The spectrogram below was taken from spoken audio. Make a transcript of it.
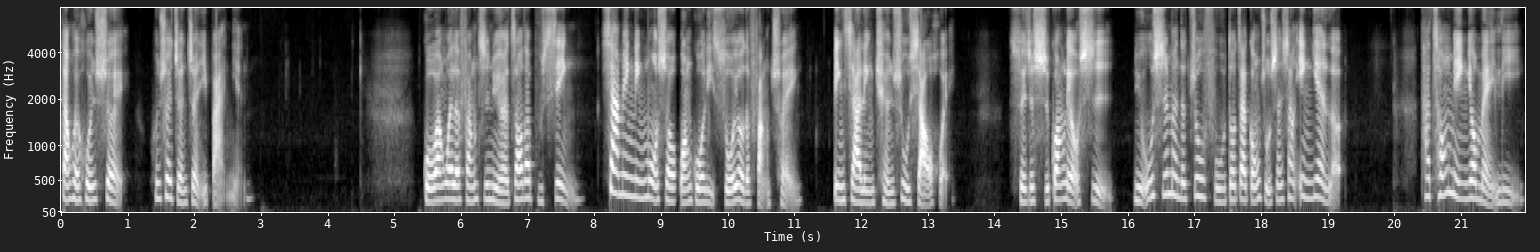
但会昏睡，昏睡整整一百年。”国王为了防止女儿遭到不幸。下命令没收王国里所有的纺锤，并下令全数销毁。随着时光流逝，女巫师们的祝福都在公主身上应验了。她聪明又美丽，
